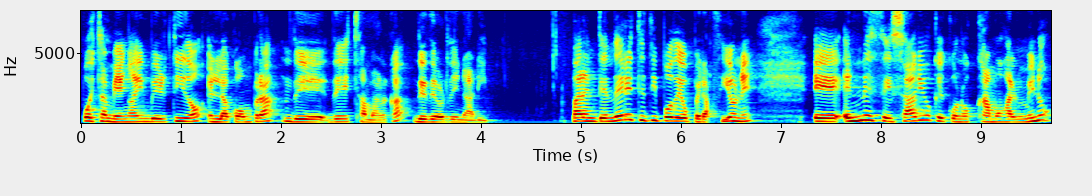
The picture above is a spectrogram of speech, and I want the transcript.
pues también ha invertido en la compra de, esta marca, de The Ordinary. Para entender este tipo de operaciones, eh, es necesario que conozcamos al menos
